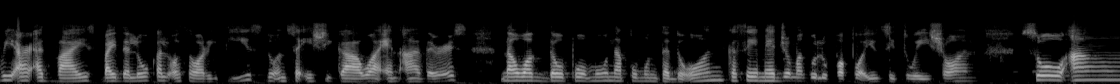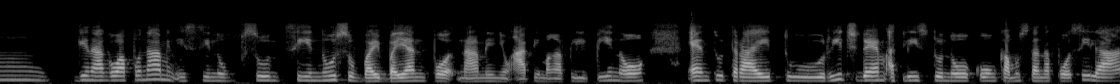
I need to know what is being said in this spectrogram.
we are advised by the local authorities doon sa Ishigawa and others na wag daw po muna pumunta doon kasi medyo magulo pa po yung situation. So, ang ginagawa po namin is sinu- su- sinusubaybayan po namin yung ating mga Pilipino and to try to reach them at least to know kung kamusta na po sila.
